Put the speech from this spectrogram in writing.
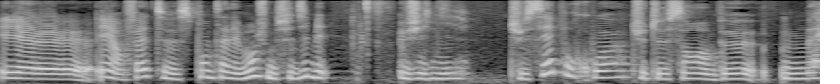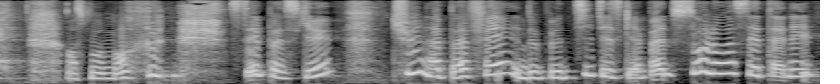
Et, euh, et en fait, spontanément, je me suis dit mais Eugénie, tu sais pourquoi tu te sens un peu meh en ce moment? C'est parce que tu n'as pas fait de petite escapade solo cette année.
